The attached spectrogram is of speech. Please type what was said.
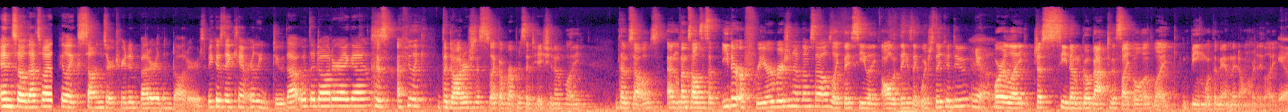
And so that's why I feel like sons are treated better than daughters because they can't really do that with a daughter, I guess. Because I feel like the daughter's just like a representation of like themselves, and themselves is a, either a freer version of themselves, like they see like all the things they wish they could do, Yeah. or like just see them go back to the cycle of like being with a man they don't really like. Yeah.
